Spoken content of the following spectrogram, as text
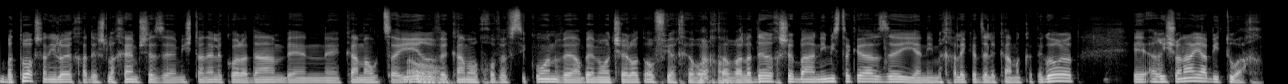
בטוח שאני לא אחדש לכם שזה משתנה לכל אדם בין אה, כמה הוא צעיר או. וכמה הוא חובב סיכון והרבה מאוד שאלות אופי אחרות נכון. אבל הדרך שבה אני מסתכל על זה היא אני מחלק את זה לכמה קטגוריות. אה, הראשונה היא הביטוח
